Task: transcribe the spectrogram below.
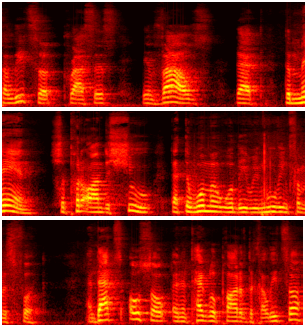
chalitza process involves that the man should put on the shoe that the woman will be removing from his foot. And that's also an integral part of the chalitza.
